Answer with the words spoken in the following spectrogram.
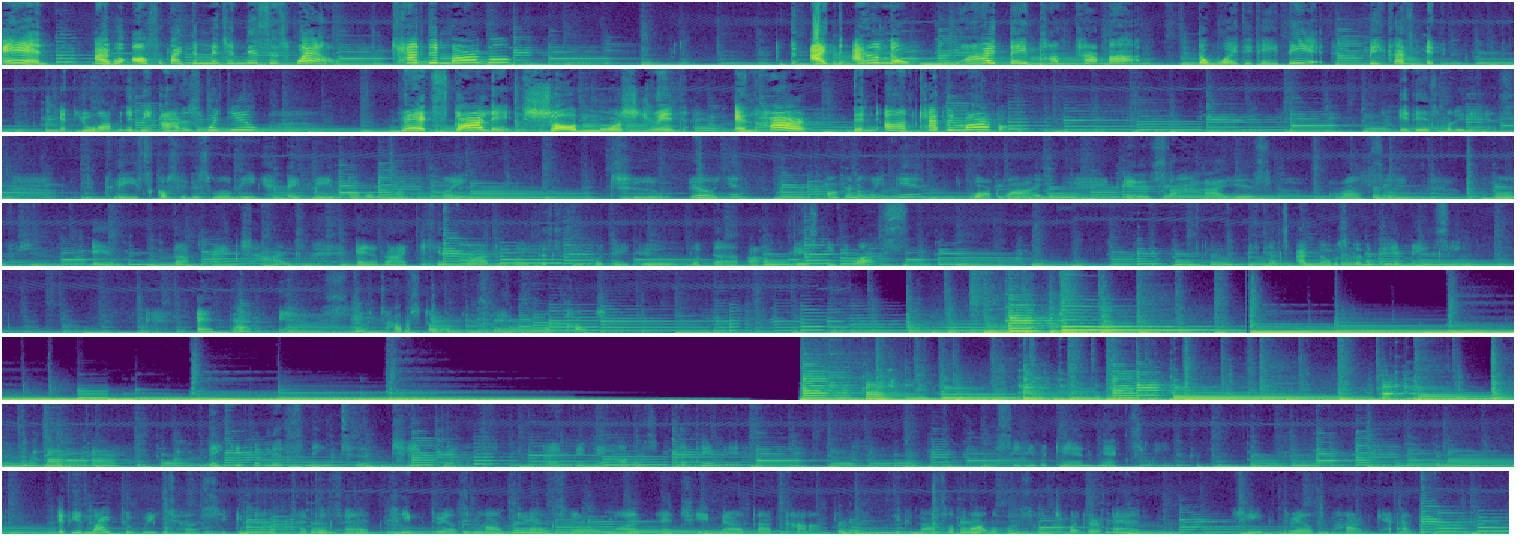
And I would also like to mention this as well. Captain Marvel, I, I don't know why they pumped her up the way that they did. Because if you want me to be honest with you, Red Scarlet showed more strength in her than um, Captain Marvel. It is what it is please go see this movie. They've made over 1.2 billion over the weekend worldwide. It is the highest grossing movie in the franchise, and I cannot wait to see what they do with the um, Disney Plus because I know it's going to be amazing. And that is your top stories in pop culture. Also follow us on Twitter at Cheap Thrills Podcast.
